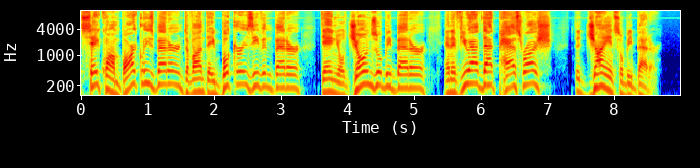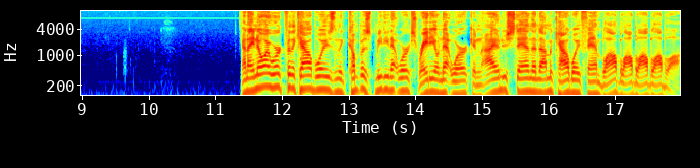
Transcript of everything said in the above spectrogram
Saquon Barkley's better, Devontae Booker is even better, Daniel Jones will be better, and if you have that pass rush, the Giants will be better. And I know I work for the Cowboys and the Compass Media Network's radio network, and I understand that I'm a Cowboy fan, blah, blah, blah, blah, blah.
